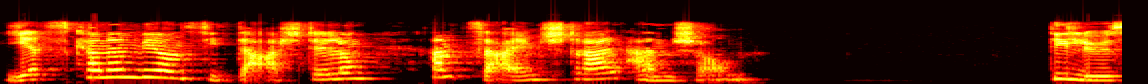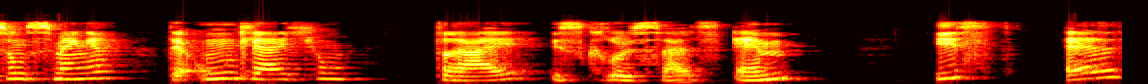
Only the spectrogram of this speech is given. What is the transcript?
Jetzt können wir uns die Darstellung am Zahlenstrahl anschauen. Die Lösungsmenge der Ungleichung 3 ist größer als m ist L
